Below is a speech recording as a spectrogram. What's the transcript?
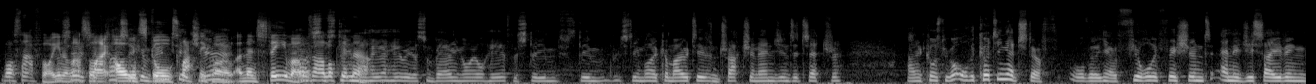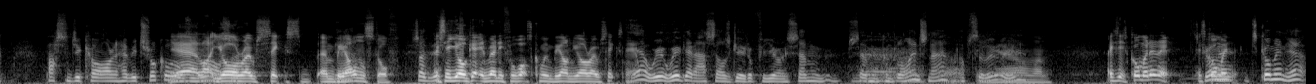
What's that for? You know, That's- that's like old school vintage, classic yeah. oil. And then steam oil. Oh, What was I looking at? Here, here we have some bearing oil here for steam, steam, steam locomotives and traction engines, etc. And of course, we've got all the cutting edge stuff, all the you know fuel efficient, energy saving, passenger car and heavy truck oils. Yeah, as like well. So- Euro 6 and beyond stuff. So They this, say you're getting ready for what's coming beyond Euro 6 now. yeah, we're, we're getting ourselves geared up for Euro seven seven compliance now. Absolutely, Yeah, yeah. man. Actually, it's coming, isn't it? It's, coming. It's coming, yeah.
